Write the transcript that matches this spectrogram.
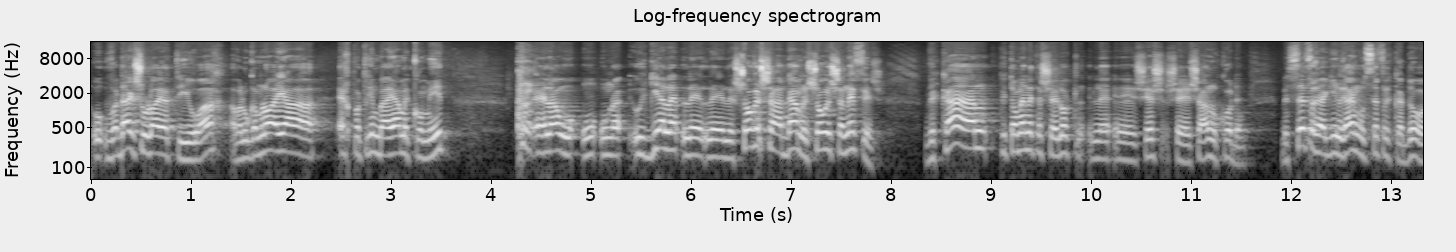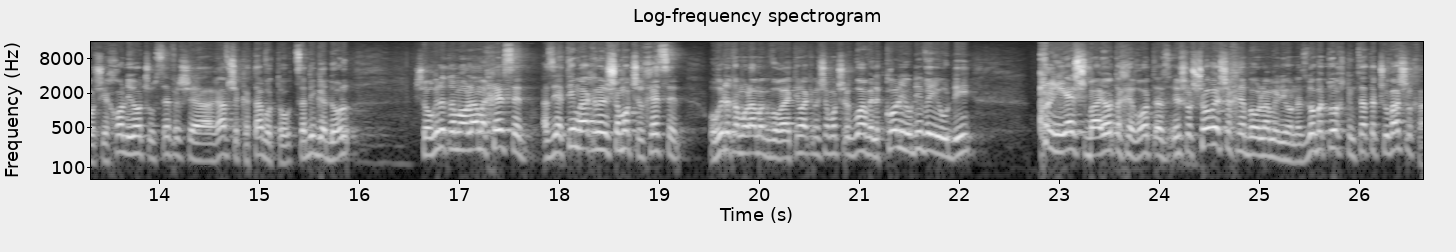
הוא, ודאי שהוא לא היה טיוח, אבל הוא גם לא היה איך פותרים בעיה מקומית, אלא הוא, הוא, הוא, הוא הגיע ל, ל, ל, לשורש האדם, לשורש הנפש. וכאן פתאום אין את השאלות שיש, ששאלנו קודם. בספר רגיל, גם אם הוא ספר קדוש, יכול להיות שהוא ספר שהרב שכתב אותו, צדיק גדול, שהוריד אותו מעולם החסד, אז יתאים רק לנשמות של חסד. הוריד אותו מעולם הגבורה, יתאים רק לנשמות של גבורה, ולכל יהודי ויהודי יש בעיות אחרות, אז יש לו שורש אחר בעולם עליון, אז לא בטוח שתמצא את התשובה שלך.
